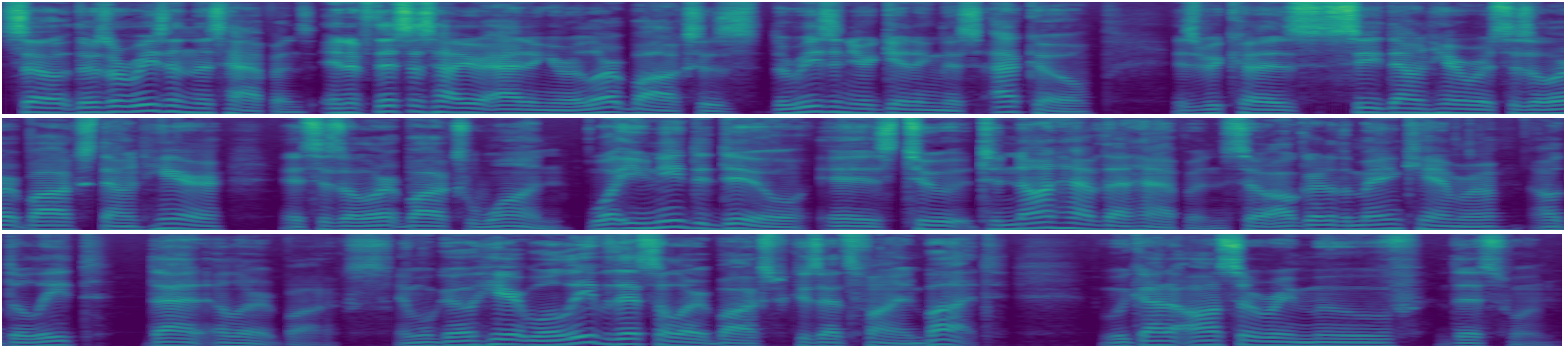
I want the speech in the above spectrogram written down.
so there's a reason this happens. And if this is how you're adding your alert boxes, the reason you're getting this echo is because see down here where it says alert box down here it says alert box 1 what you need to do is to to not have that happen so I'll go to the main camera I'll delete that alert box. And we'll go here. We'll leave this alert box because that's fine. But we got to also remove this one.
